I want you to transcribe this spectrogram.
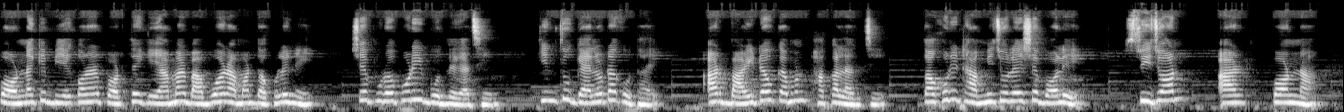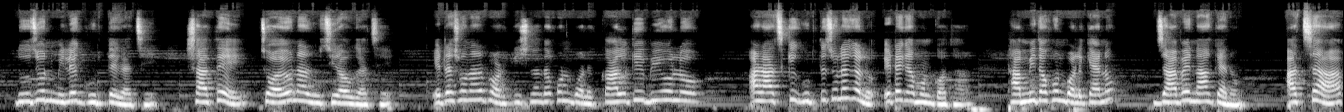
পর্ণাকে বিয়ে করার পর থেকে আমার বাবু আর আমার দখলে নেই। সে পুরোপুরি বদলে গেছে। কিন্তু গেলটা কোথায়? আর বাড়িটাও কেমন ফাঁকা লাগছে? তখনই ঠাম্মি চলে এসে বলে, সৃজন আর পর্ণা দুজন মিলে ঘুরতে গেছে। সাথে চয়ন আর রুচিরাও গেছে। এটা শোনার পর কৃষ্ণা তখন বলে, কালকে বিয়ে হলো? আর আজকে ঘুরতে চলে গেল? এটা কেমন কথা? ঠাম্মি তখন বলে, কেন? যাবে না কেন? আচ্ছা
